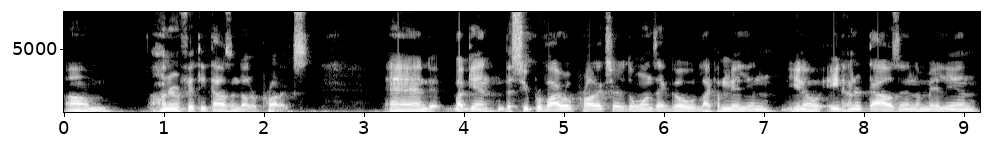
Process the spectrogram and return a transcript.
Um $150000 products. And again the super viral products are the ones that go like a million you know 800000 a million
